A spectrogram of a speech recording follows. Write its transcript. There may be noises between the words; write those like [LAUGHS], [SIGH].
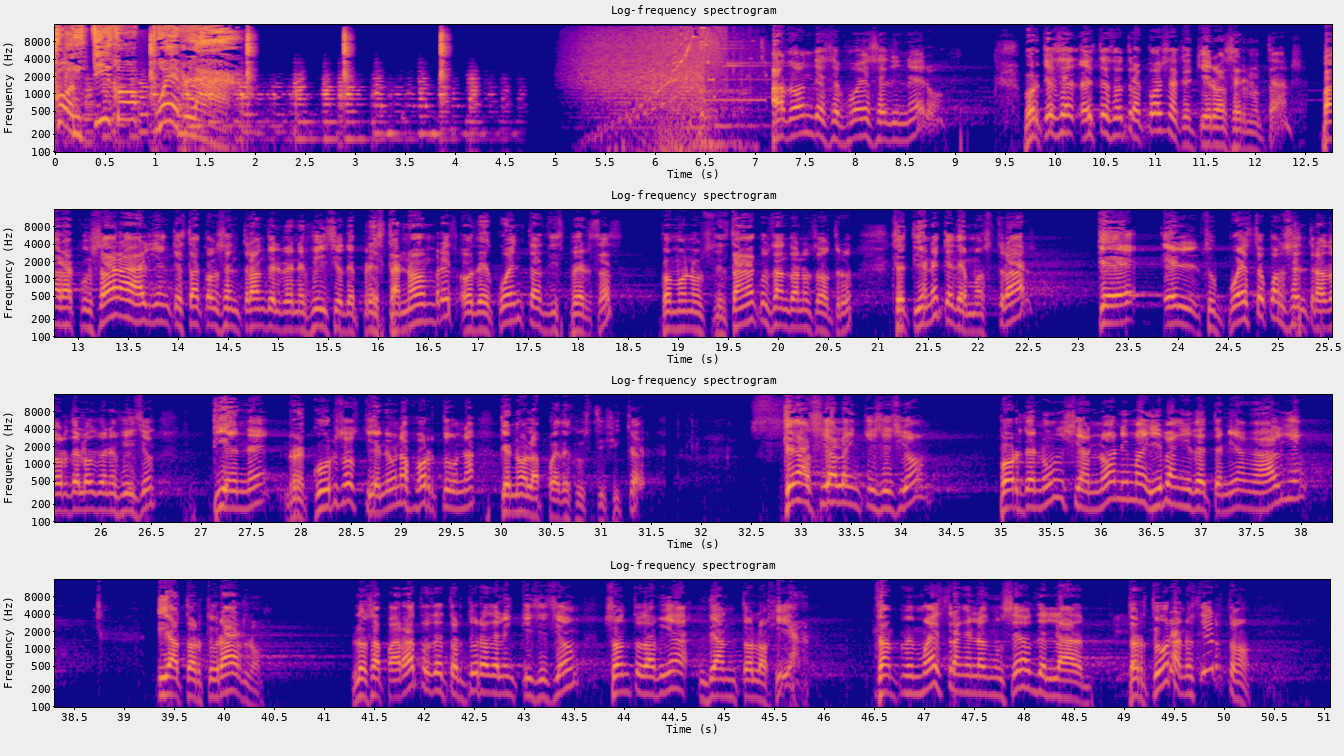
Contigo Puebla. ¿A dónde se fue ese dinero? Porque esta es otra cosa que quiero hacer notar. Para acusar a alguien que está concentrando el beneficio de prestanombres o de cuentas dispersas, como nos están acusando a nosotros, se tiene que demostrar que el supuesto concentrador de los beneficios tiene recursos, tiene una fortuna que no la puede justificar. ¿Qué hacía la Inquisición? Por denuncia anónima iban y detenían a alguien y a torturarlo. Los aparatos de tortura de la Inquisición son todavía de antología. Se muestran en los museos de la tortura, ¿no es cierto?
